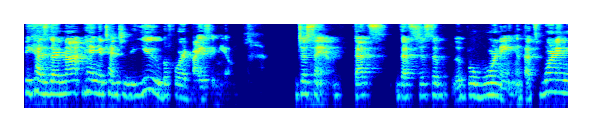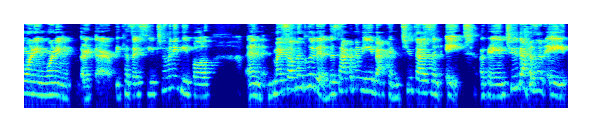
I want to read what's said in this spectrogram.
because they're not paying attention to you before advising you. Just saying. That's that's just a, a warning. That's warning, warning, warning right there because I see too many people and myself included, this happened to me back in 2008. Okay, in 2008,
